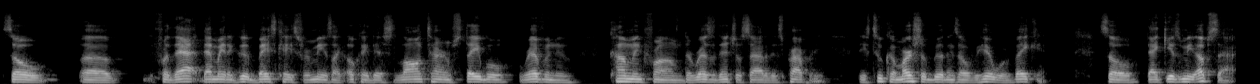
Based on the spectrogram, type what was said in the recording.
so uh, for that, that made a good base case for me. It's like, okay, there's long-term stable revenue coming from the residential side of this property. These two commercial buildings over here were vacant. So that gives me upside,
